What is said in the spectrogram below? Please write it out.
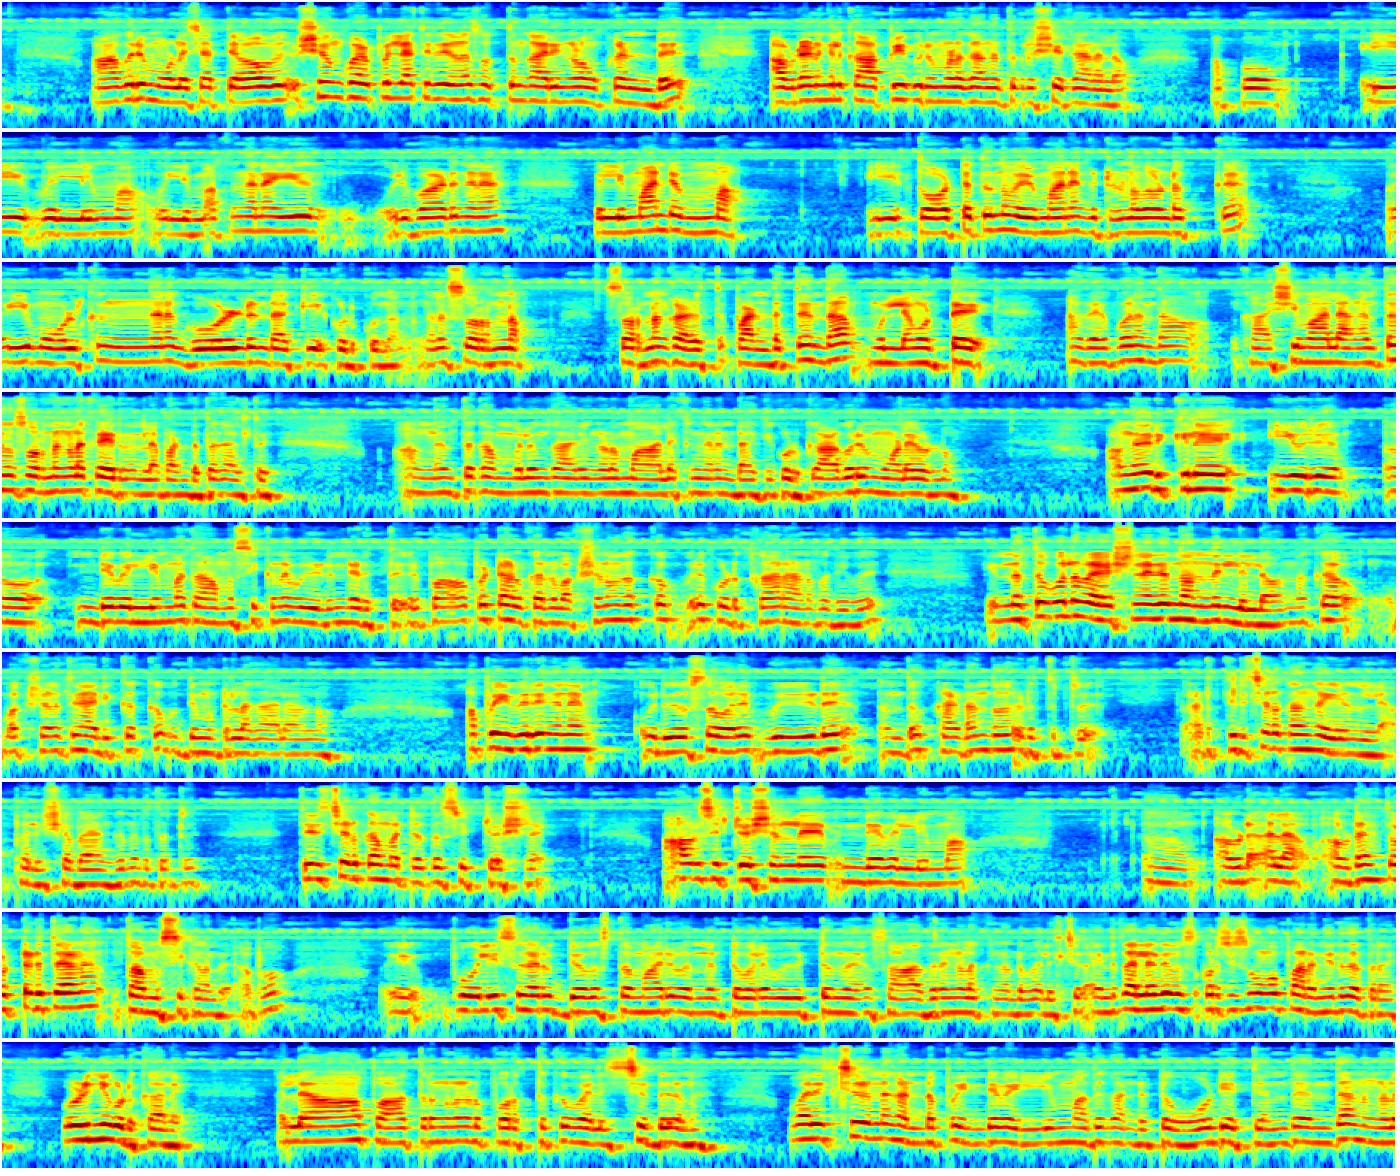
ആകെ ഒരു മോളെ. വെച്ചാൽ അത്യാവശ്യം കുഴപ്പമില്ലാത്ത രീതിയിലുള്ള സ്വത്തും കാര്യങ്ങളും ഒക്കെ ഉണ്ട്. അവിടെ ആണെങ്കിൽ കാപ്പി കുരുമുളക് അങ്ങനത്തെ കൃഷിയൊക്കെ ആണല്ലോ. അപ്പോൾ ഈ വല്യമ്മ വല്യമ്മക്ക് ഇങ്ങനെ ഈ ഒരുപാട് ഇങ്ങനെ വല്യമ്മാന്റെ ഉമ്മ ഈ തോട്ടത്തു നിന്ന് വരുമാനം കിട്ടുന്നതുകൊണ്ടൊക്കെ ഈ മോൾക്ക് ഇങ്ങനെ ഗോൾഡ് ഉണ്ടാക്കി കൊടുക്കുന്നതാണ്. ഇങ്ങനെ സ്വർണം സ്വർണം കഴുത്ത് പണ്ടത്തെ എന്താ മുല്ലമുട്ട് അതേപോലെ എന്താ കാശിമാല അങ്ങനത്തെ സ്വർണങ്ങളൊക്കെ ആയിരുന്നില്ല പണ്ടത്തെ കാലത്ത്. അങ്ങനത്തെ കമ്മലും കാര്യങ്ങളും മാലൊക്കെ ഇങ്ങനെ ഉണ്ടാക്കി കൊടുക്കുക ആകെ ഒരു മോളേ ഉള്ളൂ. അങ്ങനെ ഒരിക്കൽ ഈ ഒരു എന്റെ വല്യമ്മ താമസിക്കുന്ന വീടിന്റെ അടുത്ത് ഒരു പാവപ്പെട്ട ആൾക്കാരാണ് ഭക്ഷണം ഇതൊക്കെ ഇവർ കൊടുക്കാറാണ് പതിവ്. ഇന്നത്തെ പോലെ റേഷനരി നന്നില്ലല്ലോ അന്നൊക്കെ ഭക്ഷണത്തിന് അരിക്കൊക്കെ ബുദ്ധിമുട്ടുള്ള കാലമാണല്ലോ അപ്പോൾ ഇവരിങ്ങനെ ഒരു ദിവസം പോലെ വീട് എന്തോ കട എന്തോ എടുത്തിട്ട് തിരിച്ചടക്കാൻ കഴിയണില്ല. പലിശ ബാങ്കിൽ നിന്ന് എടുത്തിട്ട് തിരിച്ചെടുക്കാൻ പറ്റാത്ത സിറ്റുവേഷൻ ആ ഒരു സിറ്റുവേഷനിൽ എന്റെ വല്യമ്മ അവിടെ അല്ല അവിടെ തൊട്ടടുത്താണ് താമസിക്കണത്. അപ്പോൾ ഈ പോലീസുകാർ ഉദ്യോഗസ്ഥന്മാർ വന്നിട്ട് പോലെ വീട്ടിൽ നിന്ന് സാധനങ്ങളൊക്കെ കണ്ട് വലിച്ച് അതിന്റെ തലേ ദിവസം കുറച്ച് ദിവസം മുമ്പ് പറഞ്ഞിരുന്നത് അത്ര ഒഴിഞ്ഞു കൊടുക്കാൻ എല്ലാ പാത്രങ്ങളും കൂടെ പുറത്തേക്ക് വലിച്ചിടുകയാണ് വലിച്ചിടുന്ന കണ്ടപ്പോൾ എന്റെ വല്യമ്മ അത് കണ്ടിട്ട് ഓടിയെത്തി. എന്താ എന്താണ് നിങ്ങൾ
